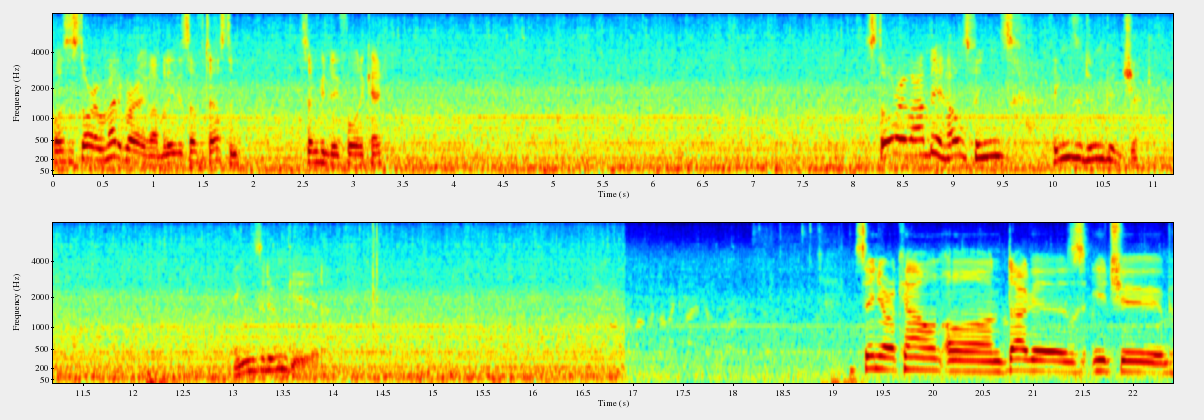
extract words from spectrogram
What's the story with Metagrave? I believe it's up for testing. Some can do 40k. Story Landy, how's things? Things are doing good, Jack. Things are doing good. Seen your account on Dagger's YouTube.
